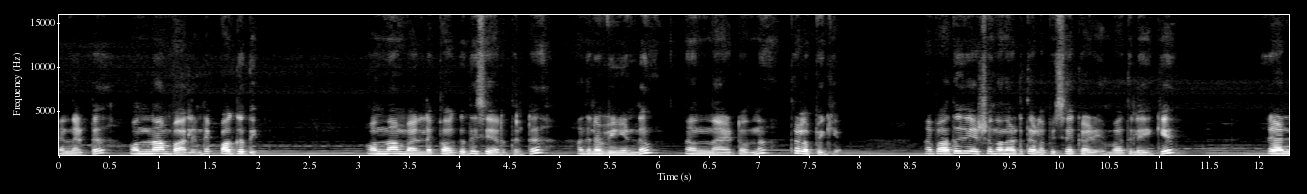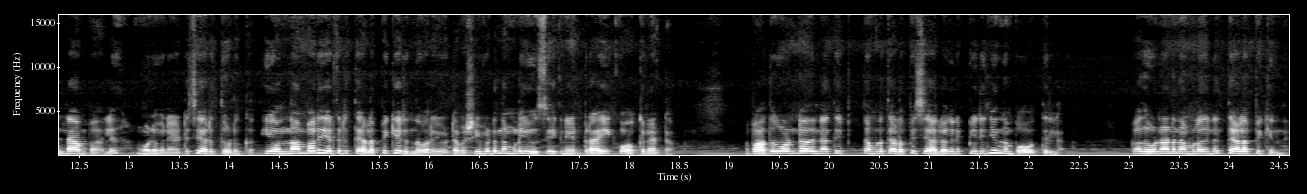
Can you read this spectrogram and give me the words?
എന്നിട്ട് ഒന്നാം പാലിന്റെ പകുതി. ഒന്നാം പാലിന്റെ പകുതി ചേർത്തിട്ട് അതിനെ വീണ്ടും നന്നായിട്ടൊന്ന് തിളപ്പിക്കുക. അപ്പോൾ അത് ശേഷം നന്നായിട്ട് തിളപ്പിച്ച് കഴിയുമ്പോൾ അതിലേക്ക് രണ്ടാം പാൽ മുഴുവനായിട്ട് ചേർത്ത് കൊടുക്കുക. ഈ ഒന്നാം പാൽ ചേർത്തിട്ട് തിളപ്പിക്കരുതെന്ന് പറയും കേട്ടോ. പക്ഷേ ഇവിടെ നമ്മൾ യൂസ് ചെയ്യുന്ന ഈ ഡ്രൈ കോക്കനട്ടാണ്. അപ്പോൾ അതുകൊണ്ട് അതിനകത്ത് നമ്മൾ തിളപ്പിച്ചാലും അങ്ങനെ പിരിഞ്ഞൊന്നും പോകത്തില്ല. അപ്പോൾ അതുകൊണ്ടാണ് നമ്മളതിനെ തിളപ്പിക്കുന്നത്.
